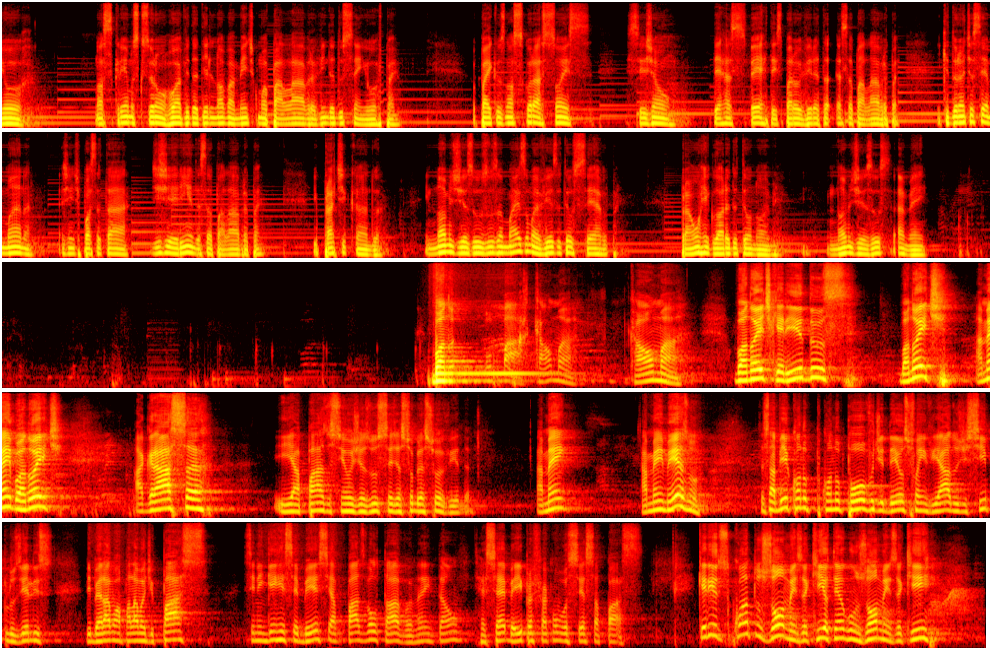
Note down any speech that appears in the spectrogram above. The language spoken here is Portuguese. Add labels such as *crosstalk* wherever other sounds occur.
Senhor. Nós cremos que o Senhor honrou a vida dele novamente com uma palavra vinda do Senhor, Pai. Pai, que os nossos corações sejam terras férteis para ouvir essa palavra, Pai. E que durante a semana a gente possa estar digerindo essa palavra, Pai, e praticando-a. Em nome de Jesus, usa mais uma vez o teu servo, Pai, para a honra e glória do teu nome. Em nome de Jesus, amém. Boa noite. Opa, calma, calma. Boa noite, queridos. Boa noite. Amém? Boa noite. A graça e a paz do Senhor Jesus seja sobre a sua vida. Amém? Amém mesmo? Você sabia quando, quando o povo de Deus foi enviado, os discípulos, e eles liberavam a palavra de paz, se ninguém recebesse, a paz voltava, né? Então, recebe aí para ficar com você essa paz. Queridos, quantos homens aqui, eu tenho alguns homens aqui,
